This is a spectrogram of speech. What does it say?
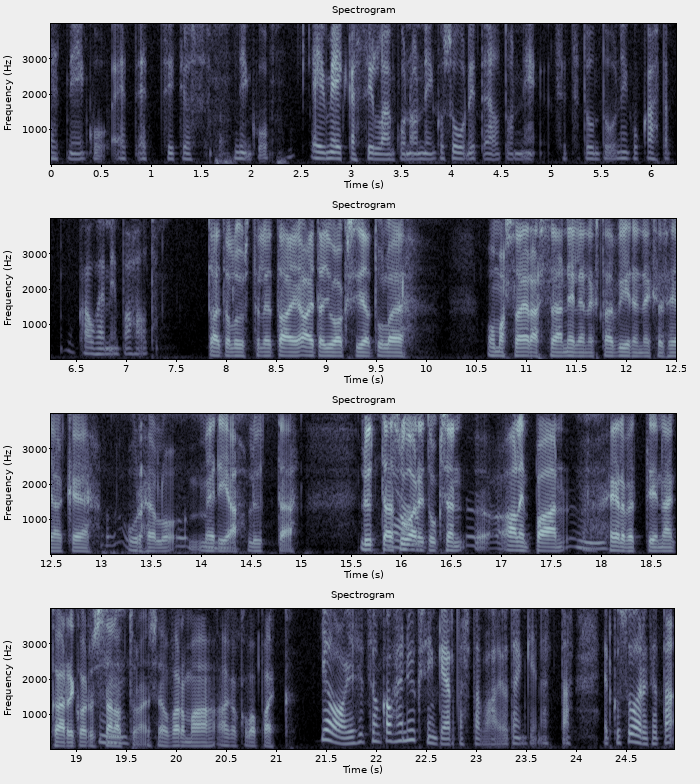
et niin kuin, et, et sit jos niin kuin, ei meikkä sillä kun on niin kuin suunniteltu, niin sit se tuntuu niin kuin kahta kauheammin pahalta. Taitaluistelee tai aitajuoksija tulee omassa erässään neljänneksi tai viidenneksi ja sen jälkeen urheilumedia lyttää – lyttää Joo. suorituksen alimpaan mm. helvettiin näin karikoidussa mm. sanottuna, niin se on varmaan aika kova paikka. Joo, ja sitten se on kauhean yksinkertaistavaa jotenkin, että, että kun suoritetaan,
